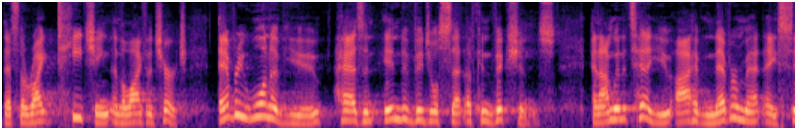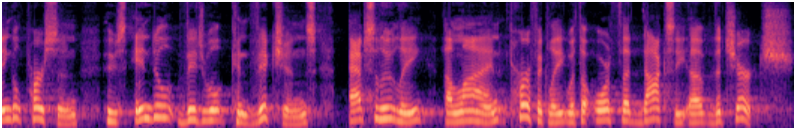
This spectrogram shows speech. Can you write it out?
That's the right teaching in the life of the church. Every one of you has an individual set of convictions. And I'm going to tell you, I have never met a single person whose individual convictions absolutely align perfectly with the orthodoxy of the church.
